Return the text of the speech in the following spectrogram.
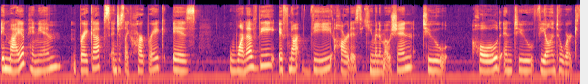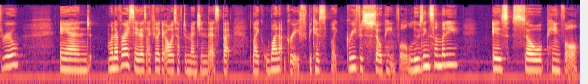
in my opinion, breakups and just like heartbreak is one of the, if not the hardest human emotion to hold and to feel and to work through. And whenever I say this, I feel like I always have to mention this, but like, why not grief? Because like, grief is so painful. Losing somebody is so painful.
